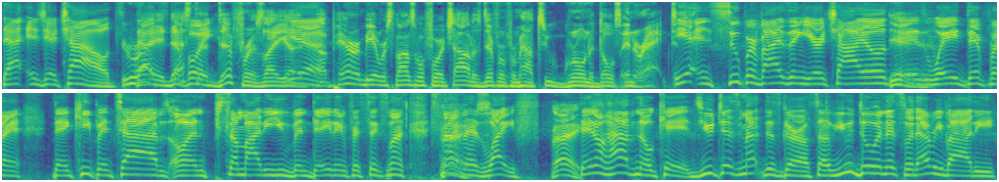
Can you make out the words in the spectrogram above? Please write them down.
That is your child. Right, that's, the, the, difference. Like Yeah. a, parent being responsible for a child is different from how two grown adults interact. Yeah, and supervising your child Yeah. is way different than keeping tabs on somebody you've been dating for six months. It's not even his wife. Right? They don't have no kids. You just met this girl. So if you doing this with everybody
